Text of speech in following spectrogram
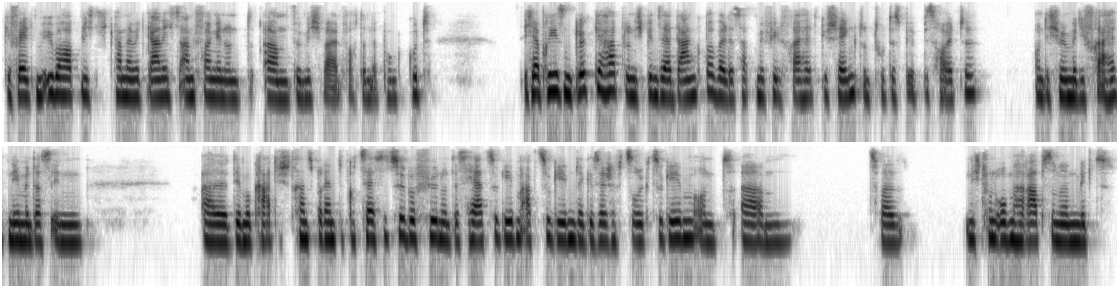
gefällt mir überhaupt nicht. Ich kann damit gar nichts anfangen. Und ähm, für mich war einfach dann der Punkt, gut, ich habe riesen Glück gehabt und ich bin sehr dankbar, weil das hat mir viel Freiheit geschenkt und tut das bis heute. Und ich will mir die Freiheit nehmen, das in äh, demokratisch transparente Prozesse zu überführen und das herzugeben, abzugeben, der Gesellschaft zurückzugeben und ähm, zwar nicht von oben herab, sondern mit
